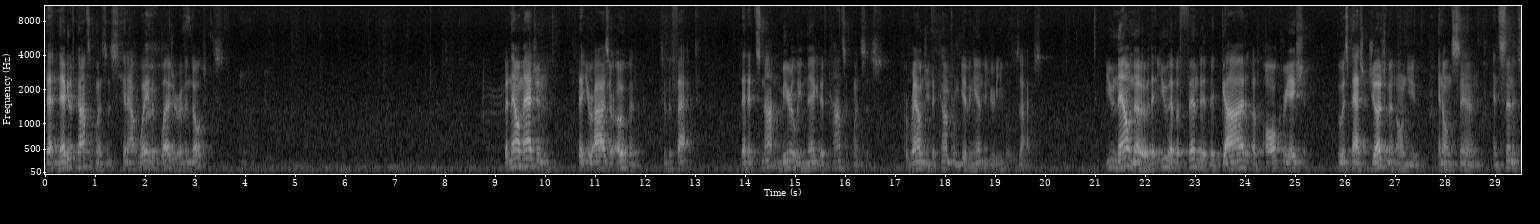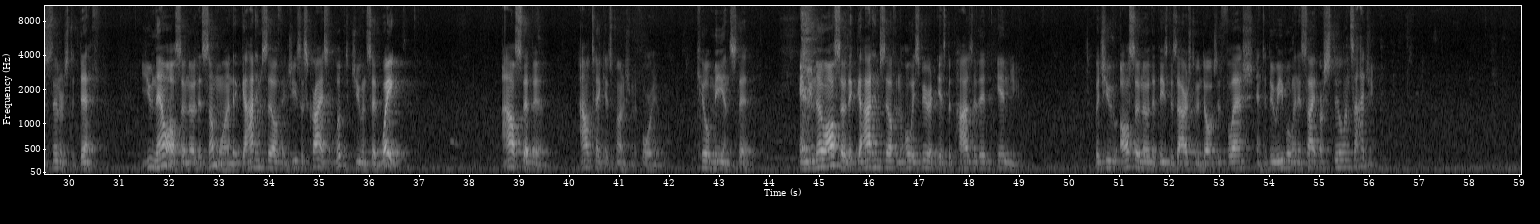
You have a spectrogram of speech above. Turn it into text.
that negative consequences can outweigh the pleasure of indulgence. But now imagine that your eyes are open to the fact that it's not merely negative consequences around you that come from giving in to your evil desires. You now know that you have offended the God of all creation, who has passed judgment on you and on sin and sentenced sinners to death. You now also know that someone, that God Himself and Jesus Christ, looked at you and said, Wait, I'll step in. I'll take his punishment for him. Kill me instead. And you know also that God Himself and the Holy Spirit is deposited in you. But you also know that these desires to indulge the flesh and to do evil in His sight are still inside you.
